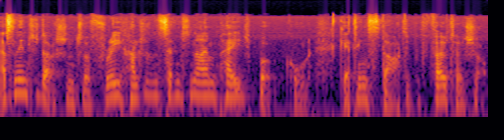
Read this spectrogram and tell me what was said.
as an introduction to a free 179 page book called Getting Started with Photoshop.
